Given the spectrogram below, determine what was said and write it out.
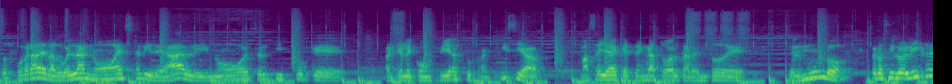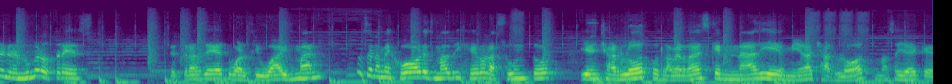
pues fuera de la duela no es el ideal y no es el tipo que, al que le confías tu franquicia, más allá de que tenga todo el talento de, del mundo. Pero si lo eligen en el número 3, detrás de Edwards y Wiseman, pues era mejor, es más ligero el asunto. Y en Charlotte, pues la verdad es que nadie mira a Charlotte, más allá de que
